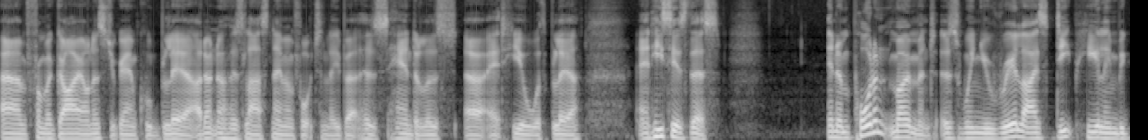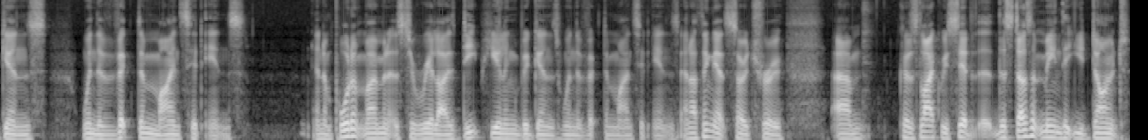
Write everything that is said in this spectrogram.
um, from a guy on Instagram called Blair. I don't know his last name, unfortunately, but his handle is uh, at Heal with Blair. And he says this An important moment is when you realize deep healing begins when the victim mindset ends. An important moment is to realize deep healing begins when the victim mindset ends. And I think that's so true. Because, um, like we said, this doesn't mean that you don't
